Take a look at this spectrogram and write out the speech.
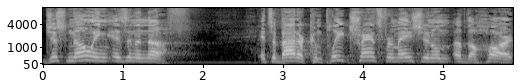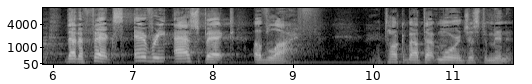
Just knowing isn't enough. It's about a complete transformation of the heart that affects every aspect of life. We'll talk about that more in just a minute.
